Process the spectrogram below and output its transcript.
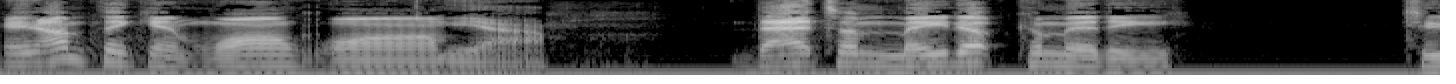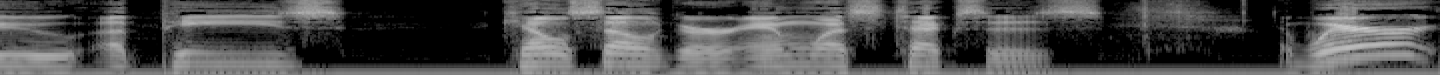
And I'm thinking, womp womp Yeah. that's a made up committee to appease Kel Seliger and West Texas. Where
